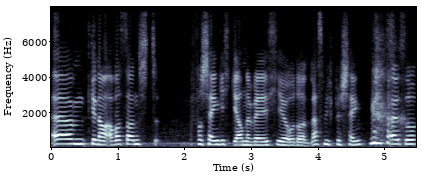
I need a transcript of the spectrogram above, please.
Ähm, genau, aber sonst verschenke ich gerne welche oder lass mich beschenken. Also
